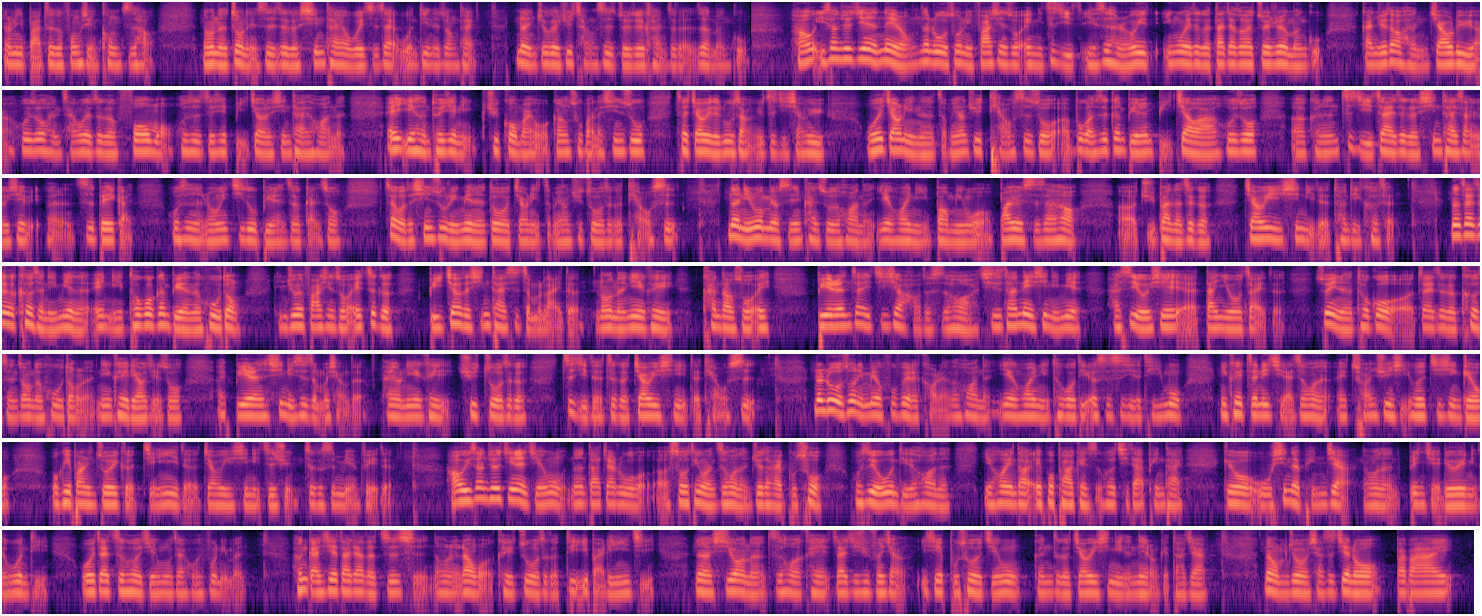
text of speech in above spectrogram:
让你把这个风险控制好，然后呢，重点是这个心态要维持在稳定的状态，那你就可以去尝试追追看这个热门股。好，以上就是今天的内容。那如果说你发现说，哎，你自己也是很容易因为这个大家都在追热门股，感觉到很焦虑啊，或者说很常会有这个 formal 或是这些比较的心态的话呢，哎，也很推荐你去购买我刚出版的新书《在交易的路上与自己相遇》。我会教你呢，怎么样去调试说，呃，不管是跟别人比较啊，或者说，呃，可能自己在这个心态上有一些呃自卑感，或是容易嫉妒别人这个感受，在我的新书里面呢，都有教你怎么样去做这个调试。那你如果没有时间看书的话呢，也欢迎你报名我八月十三号呃举办的这个交易心理的团体课程。那在这个课程里面呢，诶，你透过跟别人的互动，你就会发现说，诶，这个比较的心态是怎么来的？然后呢，你也可以看到说，诶。别人在绩效好的时候啊，其实他内心里面还是有一些呃担忧在的。所以呢，透过在这个课程中的互动呢，你也可以了解说，哎，别人心里是怎么想的，还有你也可以去做这个自己的这个交易心理的调试。那如果说你没有付费的考量的话呢，也很欢迎你透过第二十四集的题目，你可以整理起来之后呢，哎，传讯息或者寄信给我，我可以帮你做一个简易的交易心理咨询，这个是免费的。好，以上就是今天的节目。那大家如果呃收听完之后呢，觉得还不错，或是有问题的话呢，也欢迎到 Apple Podcast 或其他平台给我五星的评价，然后呢，并且留言你的问题，我会在之后的节目再回复你们。很感谢大家的支持，然后呢，让我可以做这个第一百零一集。那希望呢，之后可以再继续分享一些不错的节目跟这个交易心理的内容给大家。那我们就下次见喽，拜拜。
